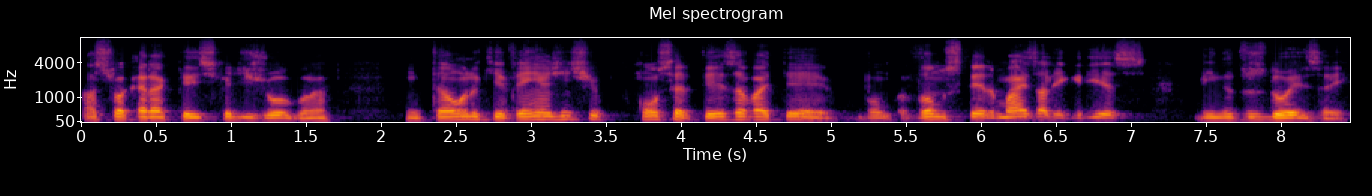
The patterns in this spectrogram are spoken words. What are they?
à sua característica de jogo, né? Então, ano que vem a gente com certeza vai ter, vamos ter mais alegrias vindo dos dois aí.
